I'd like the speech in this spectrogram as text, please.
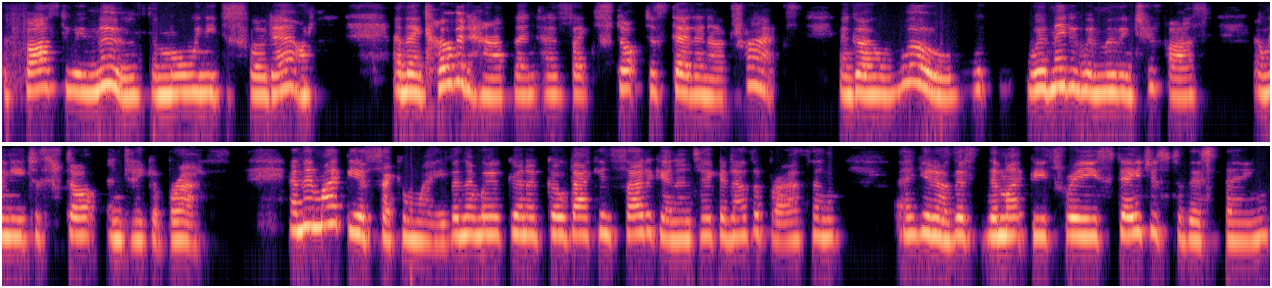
the faster we move, the more we need to slow down. And then COVID happened and it's like stopped us dead in our tracks and going, whoa, we're, maybe we're moving too fast and we need to stop and take a breath. And there might be a second wave and then we're going to go back inside again and take another breath. And, and you know, this, there might be three stages to this thing,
